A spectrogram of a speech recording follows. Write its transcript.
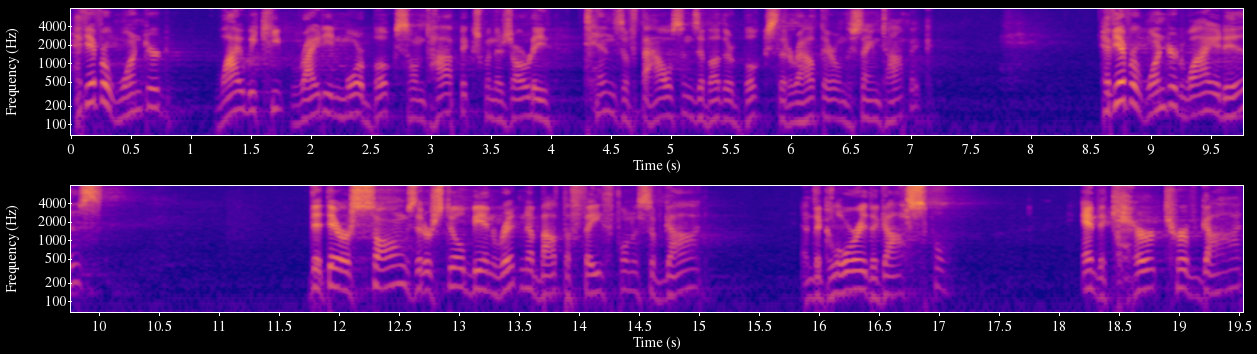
Have you ever wondered why we keep writing more books on topics when there's already tens of thousands of other books that are out there on the same topic? Have you ever wondered why it is that there are songs that are still being written about the faithfulness of God and the glory of the gospel and the character of God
